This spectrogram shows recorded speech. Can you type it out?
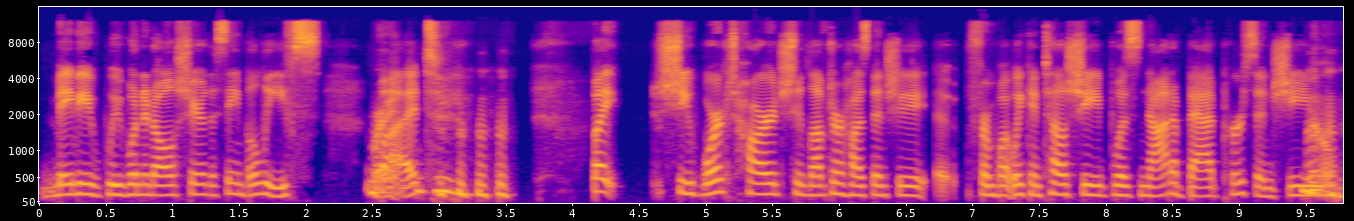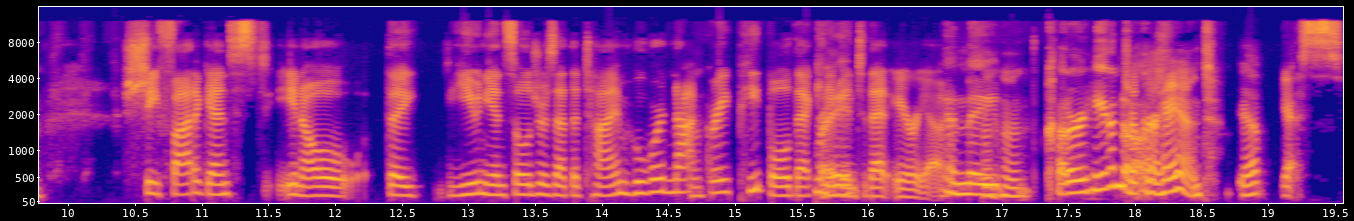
maybe we wouldn't all share the same beliefs, Right. but but she worked hard. She loved her husband. She, from what we can tell, she was not a bad person. She No. She fought against you know the Union soldiers at the time who were not Mm. great people that came Right. into that area. and they Mhm. cut her hand Took off. her hand. Yep. yes,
